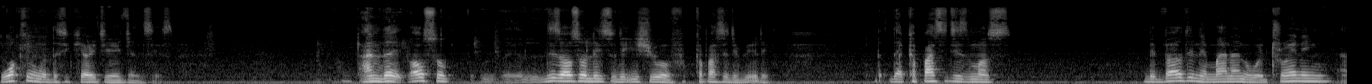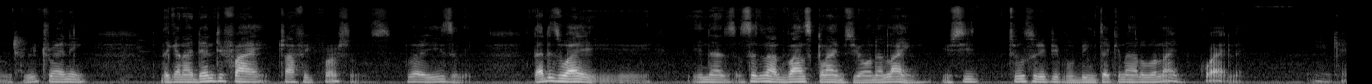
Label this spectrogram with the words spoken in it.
working with the security agencies. And they also, this also leads to the issue of capacity building. The capacities must be built in a manner with training and retraining. They can identify traffic persons very easily. That is why uh, in a certain advanced climes, you're on a line. You see two, three people being taken out of a line quietly. Okay.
